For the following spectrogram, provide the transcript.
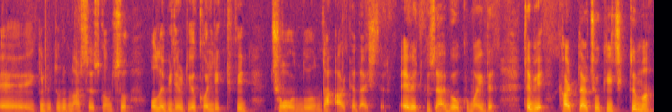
e, gibi durumlar söz konusu olabilir diyor kolektifin çoğunluğunda arkadaşlar. Evet güzel bir okumaydı. Tabi kartlar çok iyi çıktı mı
